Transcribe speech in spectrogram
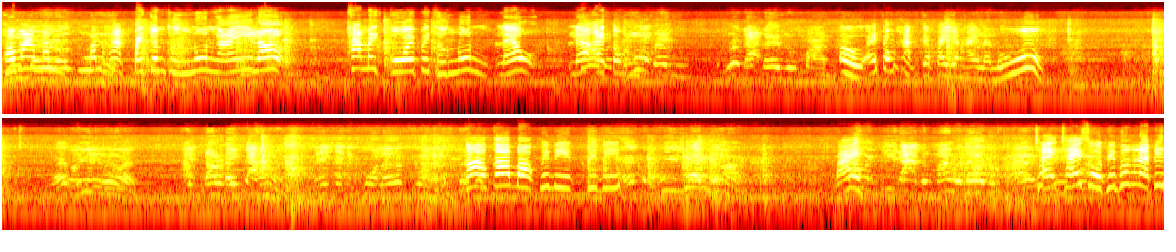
เพราะว่ามันมันหักไปจนถึงนู่นไงแล้ว ถ้าไม่โกยไปถึงนู่นแล้ว แล้วไอ้ตรงที่เลือดได้ดูมันเออไอ้ตรงหักจะไปยังไงล่ะลูกแล้วพี่เลยอันเราได้จังเลยเอ๊ะจะโกยเลยโกยเลยก็ก็บอกพี่บีพี่บีไอ้ก็พี่ได้เนาะไปไปที่ได้ดูมาวันเดิมใช้ใช้สูตรพี่พึ่งแหละพี่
